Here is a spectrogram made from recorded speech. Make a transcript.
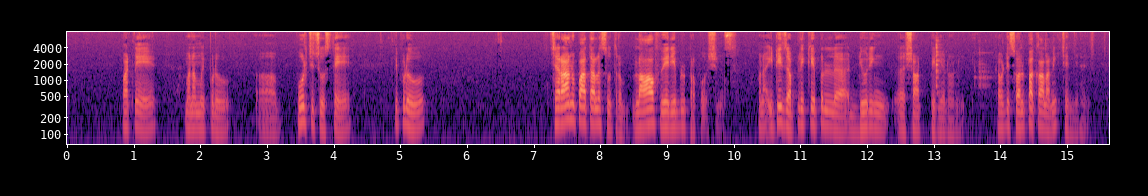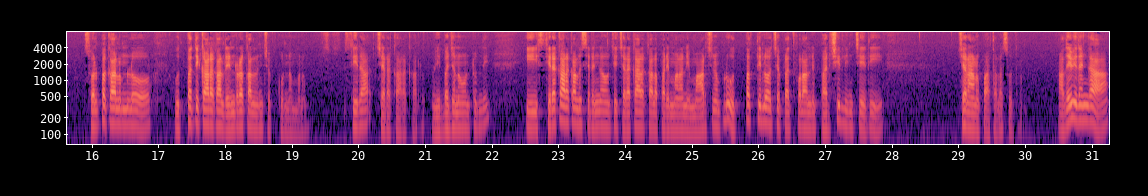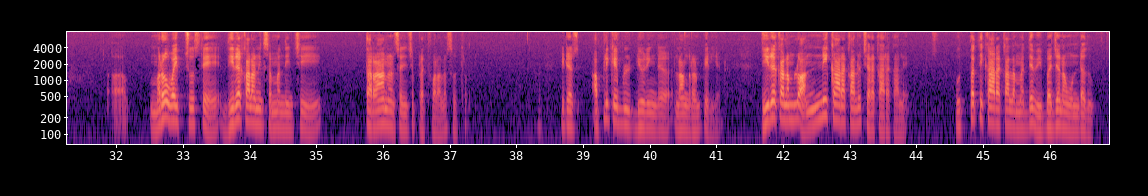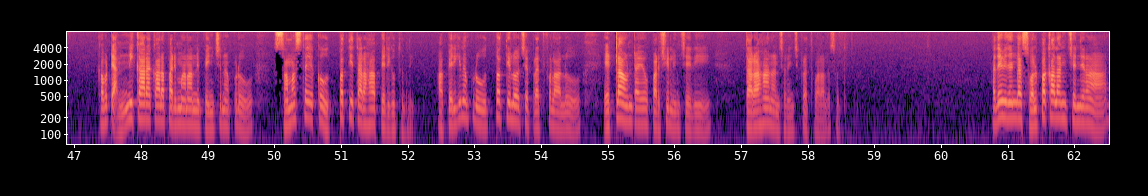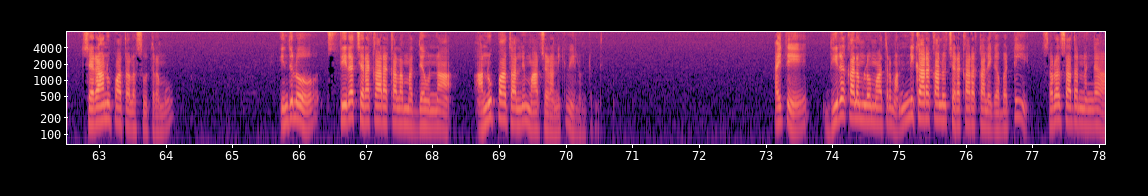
వాటిని మనం ఇప్పుడు పోల్చి పూడ్చి చూస్తే ఇప్పుడు చరానుపాతాల సూత్రం లా ఆఫ్ వేరియబుల్ ప్రపోర్షన్స్ మన it is applicable during short period only కాబట్టి స్వల్పకాలానికి చెందినది. స్వల్పకాలంలో ఉత్పత్తి కారకాలు రెండు రకాలని చెప్పుకున్నాం మనం. స్థిర చరకారకాలు విభజన ఉంటుంది. ఈ స్థిర కారకాలను స్థిరంగా ఉంచి చరకారకాల పరిమాణాన్ని మార్చినప్పుడు ఉత్పత్తిలో వచ్చే ప్రతిఫలాన్ని పరిశీలించేది చరానుపాతాల సూత్రం. అదేవిధంగా uh, మరోవైపు చూస్తే దీర్ఘకాలానికి సంబంధించి తరాన్ని అనుసరించి ప్రతిఫలాల సూత్రం. It is applicable during long run period దీర్ఘకాలంలో అన్ని కారకాలు చరకారకాలే. ఉత్పత్తి కారకాల మధ్య విభజన ఉండదు. కాబట్టి అన్ని కారకాల పరిమాణాన్ని పెంచినప్పుడు సంస్థ యొక్క ఉత్పత్తి తరహా పెరుగుతుంది. ఆ పెరిగినప్పుడు ఉత్పత్తిలో వచ్చే ప్రతిఫలాలు ఎట్లా ఉంటాయో పరిశీలించేది తరహాను అనుసరించి ప్రతిఫలాల సూత్రం. అదేవిధంగా స్వల్పకాలానికి చెందిన చరానుపాతాల సూత్రము. ఇందులో స్థిర చరకారకాల మధ్య ఉన్న అనుపాతాల్ని మార్చడానికి వీలుంటుంది. అయితే దీర్ఘకాలంలో మాత్రం అన్ని కారకాలు చరకారకాలే కాబట్టి సర్వసాధారణంగా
